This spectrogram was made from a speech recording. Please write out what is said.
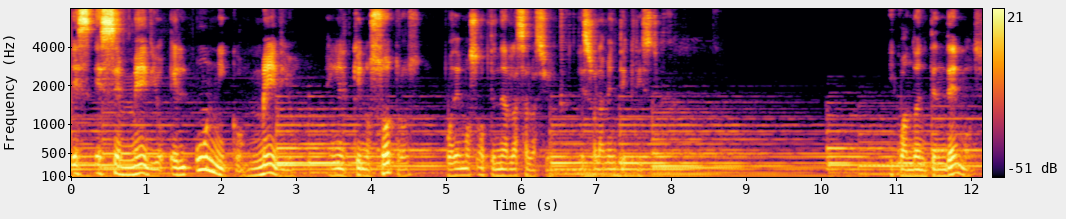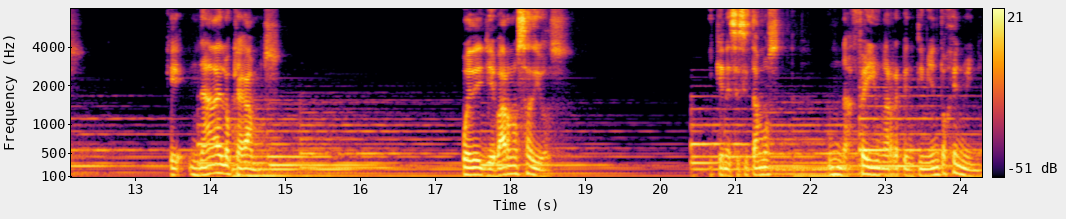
Es ese medio, el único medio en el que nosotros podemos obtener la salvación. Es solamente Cristo. Y cuando entendemos que nada de lo que hagamos puede llevarnos a Dios que necesitamos una fe y un arrepentimiento genuino,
